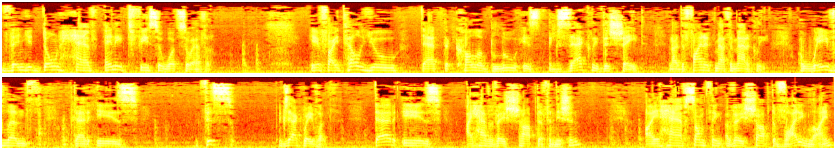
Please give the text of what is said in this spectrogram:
then you don't have any tfisa whatsoever. If I tell you that the color blue is exactly this shade, and I define it mathematically, a wavelength that is this exact wavelength. That is, I have a very sharp definition. I have something, a very sharp dividing line,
